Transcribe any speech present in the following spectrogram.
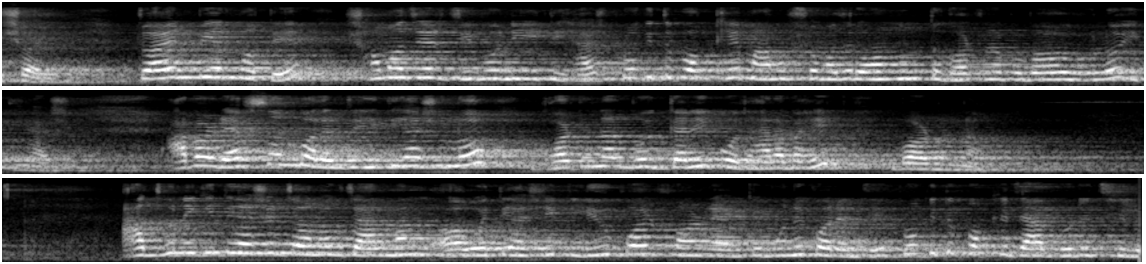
বিষয়। টয়েনবিয়ার মতে সমাজের জীবনী, ইতিহাস, প্রকৃতপক্ষে মানব সমাজের অনন্ত ঘটনা প্রবাহ হলো ইতিহাস। আবার র্যাপসন বলেন যে ইতিহাস হলো ঘটনার বৈজ্ঞানিক ও ধারাবাহিক বর্ণনা। আধুনিক ইতিহাসের জনক জার্মান ঐতিহাসিক লিউপয়েন্ট ফন র্যাঙ্কে মনে করেন যে প্রকৃতপক্ষে যা ঘটেছিল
